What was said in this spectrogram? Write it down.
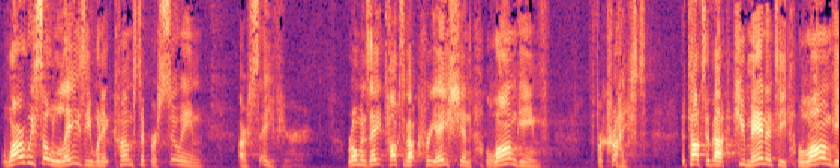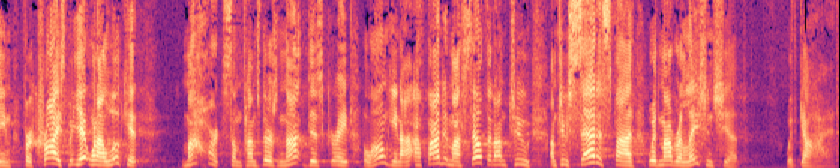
Why are we so lazy when it comes to pursuing our Savior. Romans 8 talks about creation longing for Christ. It talks about humanity longing for Christ. But yet, when I look at my heart sometimes there's not this great longing. I, I, find in myself that I'm too, I'm too satisfied with my relationship with God.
